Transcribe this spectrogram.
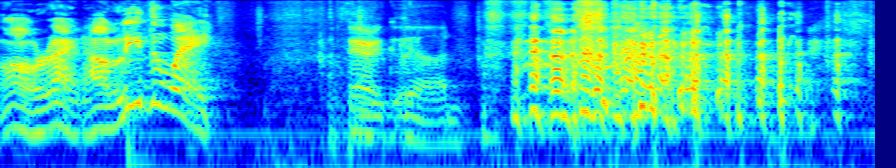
All right, I'll lead the way. Very good. God.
